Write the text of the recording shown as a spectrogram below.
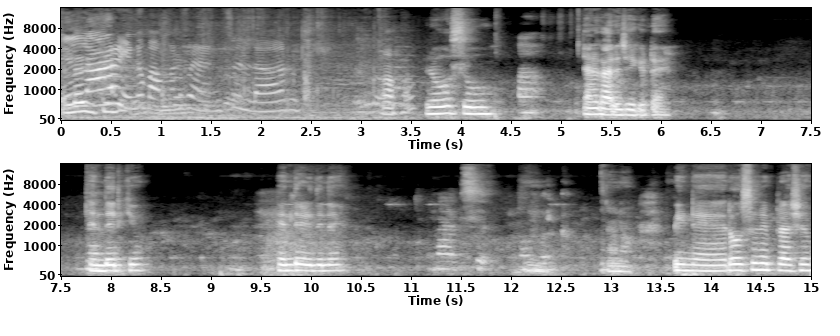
എല്ലാവരും റോസു ഞാനൊരു കാര്യം ചോദിക്കട്ടെ? എന്തായിരിക്കും? എന്തെഴുതിന്? ആണോ? പിന്നെ റോസിന് ഇപ്രാവശ്യം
